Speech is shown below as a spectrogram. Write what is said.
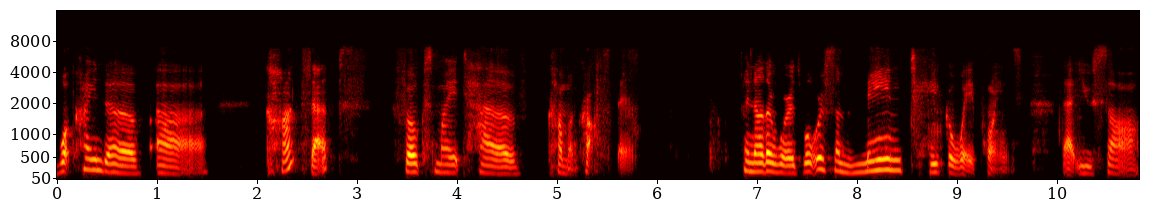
what kind of uh, concepts folks might have come across there. In other words, what were some main takeaway points that you saw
